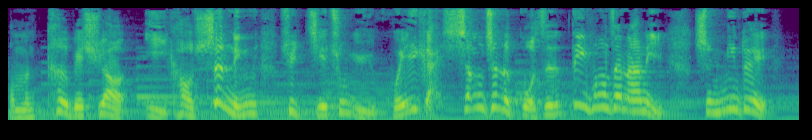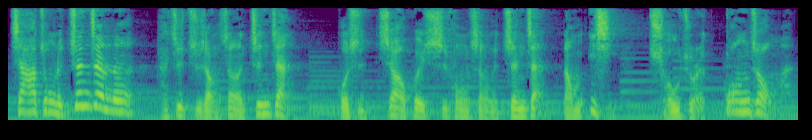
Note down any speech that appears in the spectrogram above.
我们特别需要依靠圣灵去结出与悔改相称的果子的地方在哪里？是面对家中的征战呢，还是职场上的征战？或是教会侍奉上的征战，让我们一起求主来光照我们。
